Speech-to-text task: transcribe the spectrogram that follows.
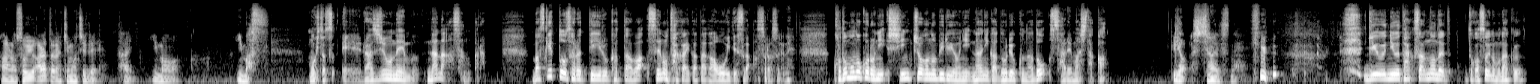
あのそういう新たな気持ちで、はい、今はいます。もう一つ、えーラジオネームナナさんから。バスケットをされている方は背の高い方が多いですが、そらそうやね。子供の頃に身長が伸びるように何か努力などされましたか？いや、してないですね。牛乳たくさん飲んでとかそういうのもなく？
